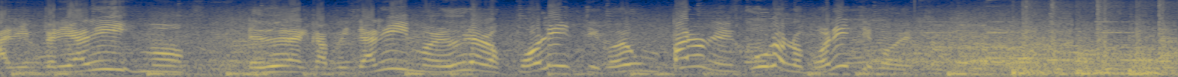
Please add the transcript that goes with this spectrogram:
al imperialismo, le duele al capitalismo, le duele a los políticos. Es un paro en el culo a los políticos esto.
